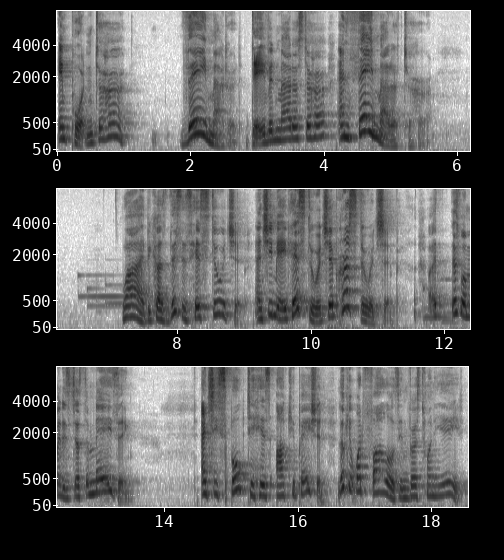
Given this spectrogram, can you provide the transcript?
important to her. They mattered. David matters to her, and they matter to her. Why? Because this is his stewardship, and she made his stewardship her stewardship. This woman is just amazing. And she spoke to his occupation. Look at what follows in verse 28.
